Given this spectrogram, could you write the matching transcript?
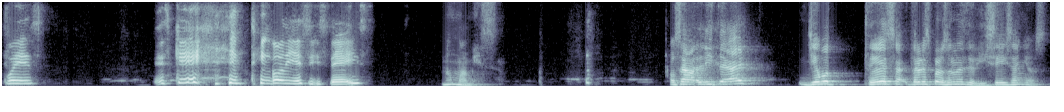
Pues es que tengo 16. No mames. O sea, literal, llevo tres, tres personas de 16 años.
